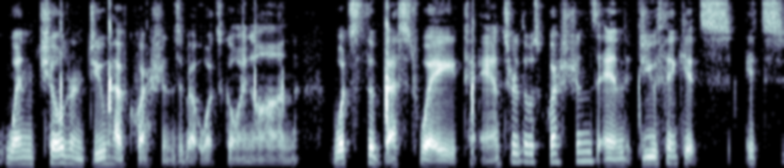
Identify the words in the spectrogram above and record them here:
when children do have questions about what's going on, what's the best way to answer those questions? And do you think it's it's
